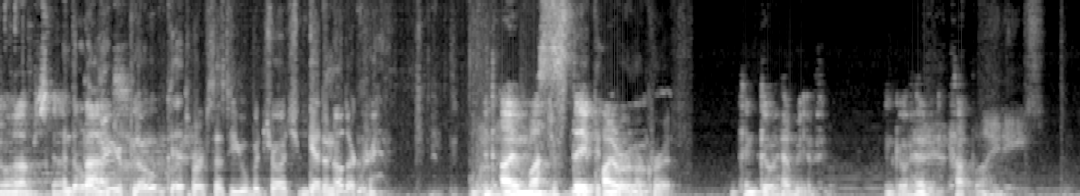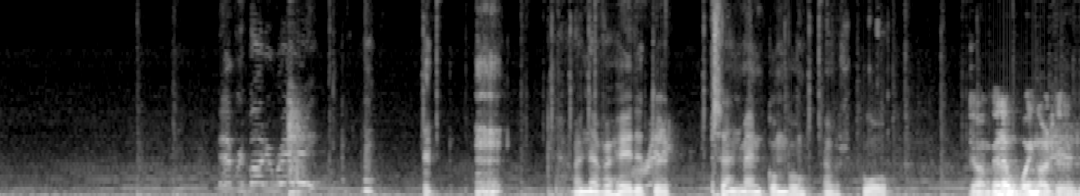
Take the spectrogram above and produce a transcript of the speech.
You know I'm just gonna And the back. longer you cloak, it works as a Uber charge, get another crit. But I must Just stay make it pyro. crit. You can go heavy if you you can go heavy, kappa. Everybody ready. I never hated the Sandman combo. That was cool. Yo, I'm gonna winger, dude.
